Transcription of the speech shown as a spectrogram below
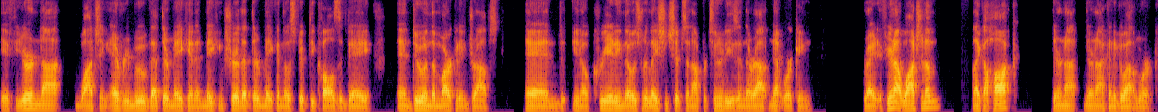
if you're not watching every move that they're making and making sure that they're making those 50 calls a day and doing the marketing drops and you know creating those relationships and opportunities and they're out networking right if you're not watching them like a hawk they're not they're not going to go out and work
